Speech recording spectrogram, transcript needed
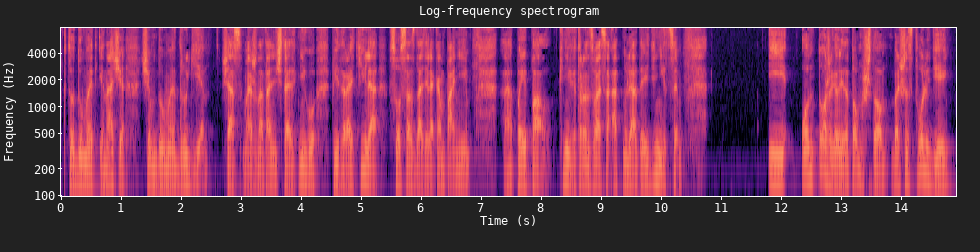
кто думает иначе, чем думают другие. Сейчас моя жена Таня читает книгу Питера Тиля, сосоздателя компании э, PayPal. Книга, которая называется «От нуля до единицы». И он тоже говорит о том, что большинство людей –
